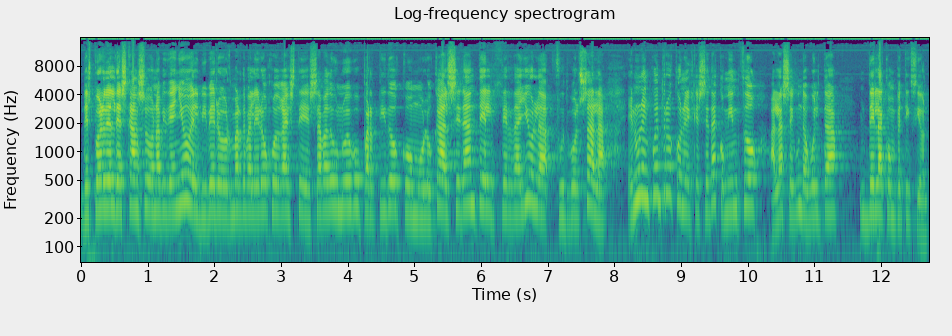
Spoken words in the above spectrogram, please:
Después del descanso navideño, el Vivero Mar de Valero juega este sábado un nuevo partido como local. Será ante el Cerdayola Fútbol Sala, en un encuentro con el que se da comienzo a la segunda vuelta de la competición.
